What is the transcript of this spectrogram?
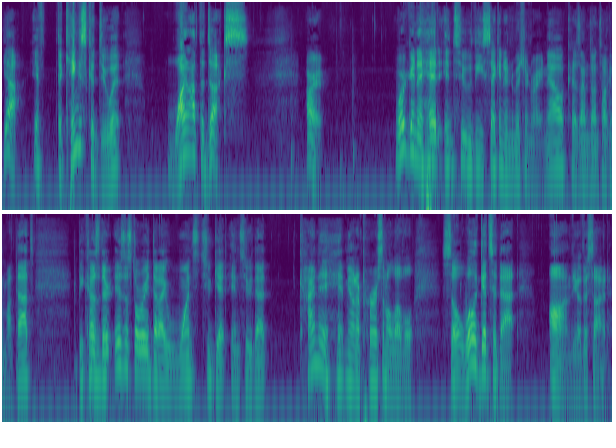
yeah, if the Kings could do it, why not the Ducks? All right. We're going to head into the second intermission right now because I'm done talking about that. because there is a story that I want to get into that kind of hit me on a personal level. So we'll get to that on the other side.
